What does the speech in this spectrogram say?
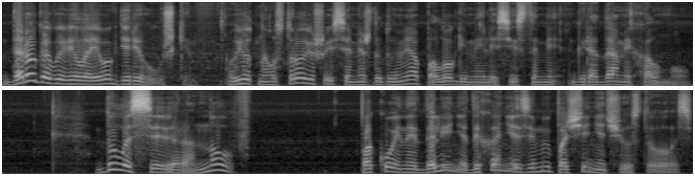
Дорога вывела его к деревушке, уютно устроившейся между двумя пологими лесистыми грядами холмов. Дуло с севера, но в покойной долине дыхание зимы почти не чувствовалось.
